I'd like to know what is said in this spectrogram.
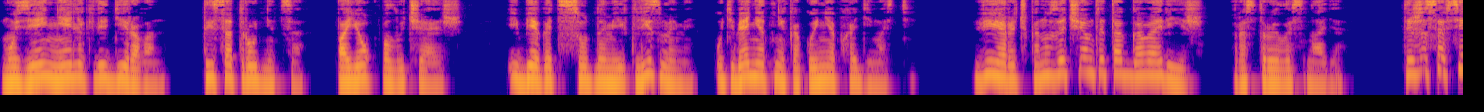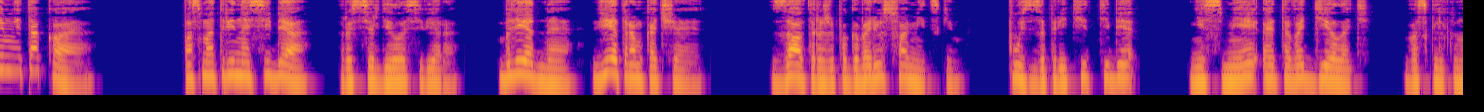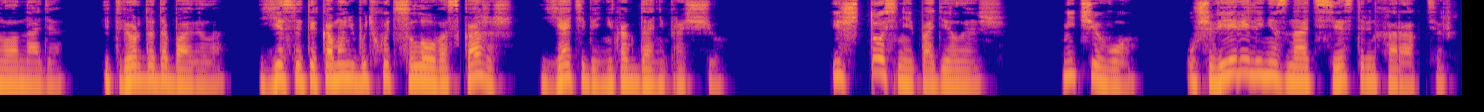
Музей не ликвидирован. Ты сотрудница, паёк получаешь. И бегать с судными и клизмами у тебя нет никакой необходимости. «Верочка, ну зачем ты так говоришь?» — расстроилась Надя. «Ты же совсем не такая». «Посмотри на себя», — рассердилась Вера. «Бледная, ветром качает. Завтра же поговорю с Фомицким. Пусть запретит тебе...» «Не смей этого делать!» — воскликнула Надя и твердо добавила. «Если ты кому-нибудь хоть слово скажешь, я тебе никогда не прощу». «И что с ней поделаешь?» Ничего, уж верили не знать сестрин характер.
